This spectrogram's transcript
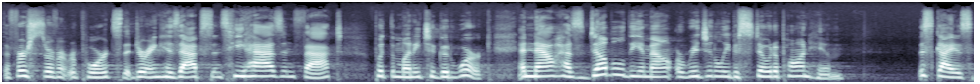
The first servant reports that during his absence, he has, in fact, put the money to good work and now has double the amount originally bestowed upon him. This guy has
